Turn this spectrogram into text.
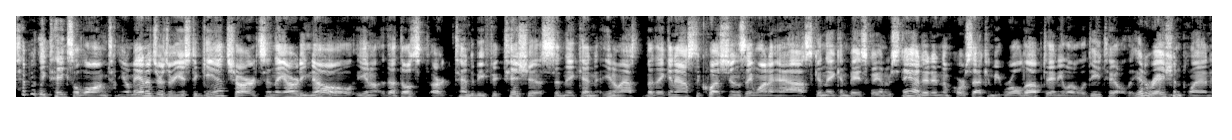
typically takes a long time. You know, managers are used to Gantt charts and they already know, you know, that those are tend to be fictitious and they can, you know, ask, but they can ask the questions they want to ask and they can basically understand it. And of course, that can be rolled up to any level of detail. The iteration plan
